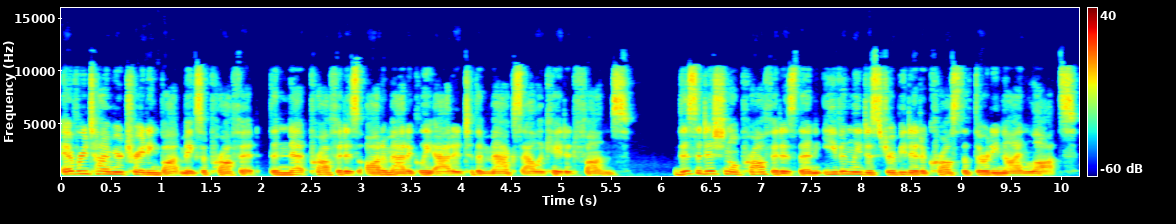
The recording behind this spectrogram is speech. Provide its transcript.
Every time your trading bot makes a profit, the net profit is automatically added to the max allocated funds. This additional profit is then evenly distributed across the 39 lots.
